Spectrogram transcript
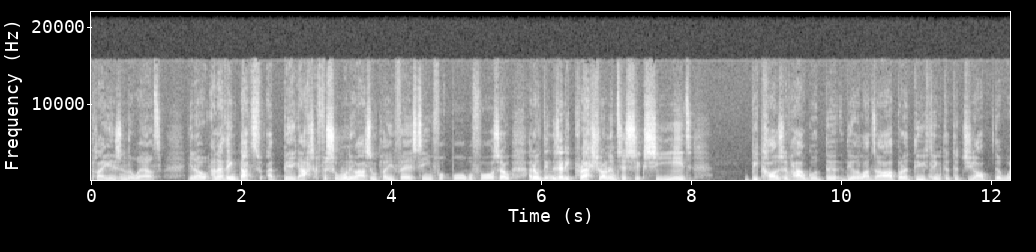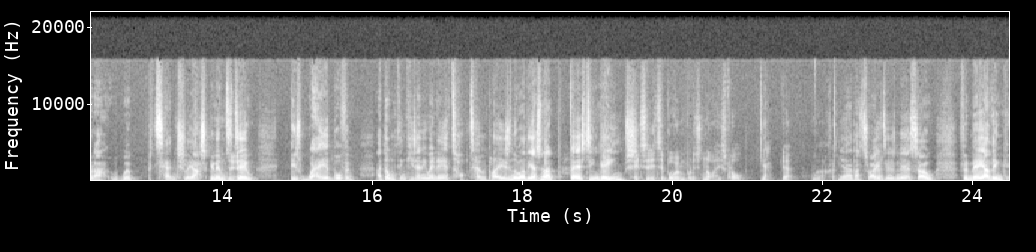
players in the world. You know, and I think that's a big ask for someone who hasn't played first team football before. So I don't think there's any pressure on him to succeed because of how good the, the other lads are, but I do think that the job that we're, at, we're potentially asking him to yeah. do is way above him. I don't think he's anywhere near top 10 players in the world. He hasn't had first team games. It's, it's above him, but it's not his fault. Yeah. Yeah. Okay. Yeah, that's right, yeah. isn't it? So for me, I think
